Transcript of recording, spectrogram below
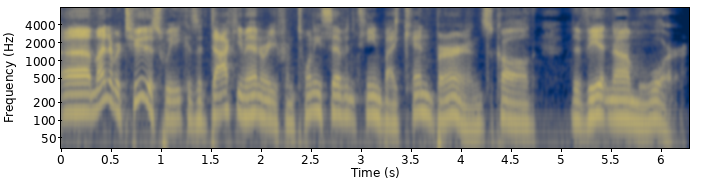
Uh, my number two this week is a documentary from 2017 by Ken Burns called "The Vietnam War."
